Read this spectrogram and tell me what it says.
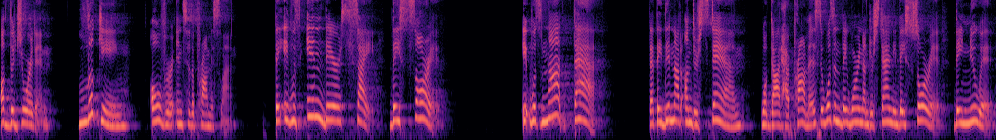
of the Jordan, looking over into the promised land. They, it was in their sight, they saw it. It was not that that they did not understand what God had promised. It wasn't they weren't understanding, they saw it. They knew it.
